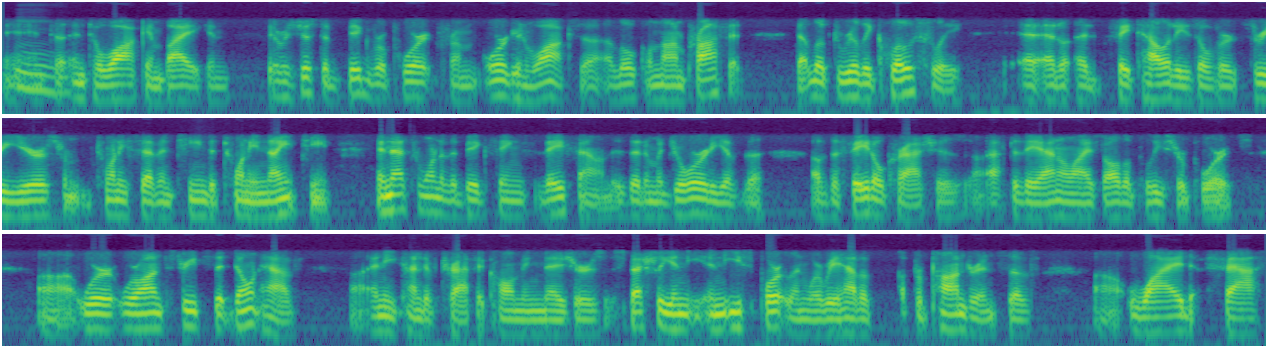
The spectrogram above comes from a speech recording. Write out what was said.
and, mm. to, and to walk and bike. And there was just a big report from Oregon Walks, a, a local nonprofit, that looked really closely at, at, fatalities over three years from 2017 to 2019. And that's one of the big things they found is that a majority of the of the fatal crashes, uh, after they analyzed all the police reports, uh, were were on streets that don't have uh, any kind of traffic calming measures, especially in in East Portland, where we have a, a preponderance of uh, wide, fast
